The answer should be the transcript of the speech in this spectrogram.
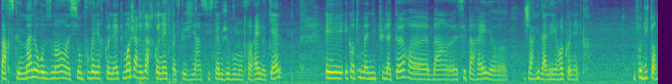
Parce que malheureusement, euh, si on pouvait les reconnaître, moi j'arrive à reconnaître parce que j'ai un système, je vous montrerai lequel. Et, quant aux manipulateurs, ben, c'est pareil, j'arrive à les reconnaître. Il faut du temps,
